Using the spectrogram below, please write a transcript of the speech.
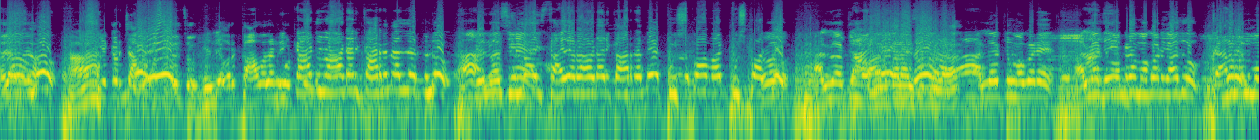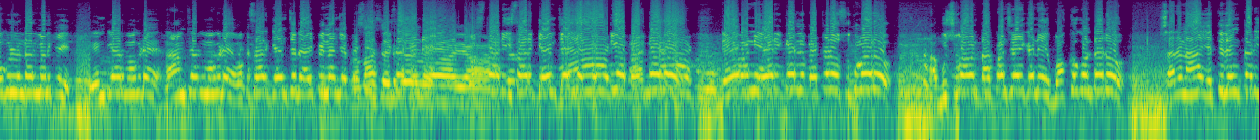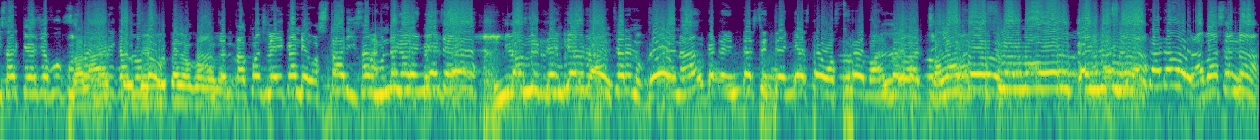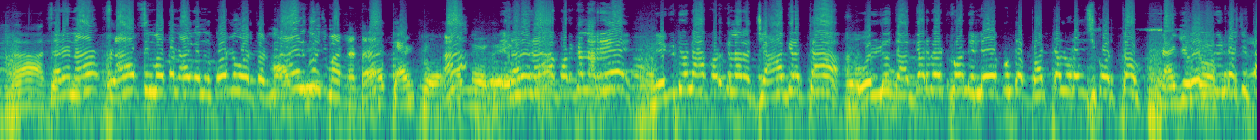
రికార్డు రావడానికి కారణం అల్లర్జును తెలుగు సినిమా ఈ స్థాయి రావడానికి కారణమే పుష్ప వన్ పుష్ప టూ అల్లు అర్జున్ పాల్పరాయి సినిమాలా? అల్లు అర్జున్ మొగడే. అల్లు అర్జున్ ఇక్కడ మొగడు కాదు. చాలా మంది మొగుళ్ళు ఉన్నారు మనకి. ఎన్టీఆర్ మొగడే రామ్ చరణ్ మొగడే. ఒకసారి గేమ్ చేంజ్ అయిపోయిందని చెప్పేసి. ఈసారి అయ్యా? వస్తాడు ఈసారి గేమ్ చేంజ్ పడ్డాడు దేవన్ని ఏ రికార్డులు పెట్టాడు. సుకుమారు. ఆ పుష్పవన్ తక్కువ చేయకండి. బొక్కకుంటాడు సరేనా? ఎత్తి దింగుతాడు ఈసారి కేజీఎఫ్ తక్కువ చేయకండి వస్తాడు ఈసారి ముందుగా సరేనా? ఒకటి ఇండస్ట్రీ తెంగేస్తే వస్తున్నాయి ప్రభాస్ అన్న సరేనా? ఫ్లాప్ సినిమాతో నాలుగు వందల కోట్లు కొడతాడు. మీరు ఆయన గురించి మాట్లాడతారా కొడుకులారే నెగిటివ్ నా కొడుకులారా జాగ్రత్త. ఒళ్ళు దగ్గర పెట్టుకోండి లేకుంటే బట్టలు ఉడేసి కొడతాం. ఇండస్ట్రీ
